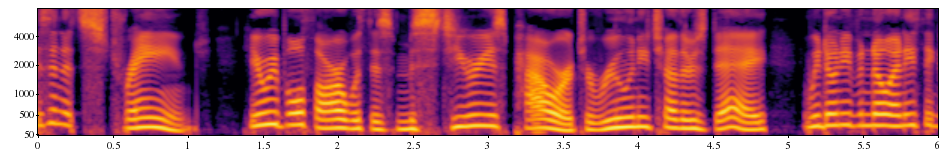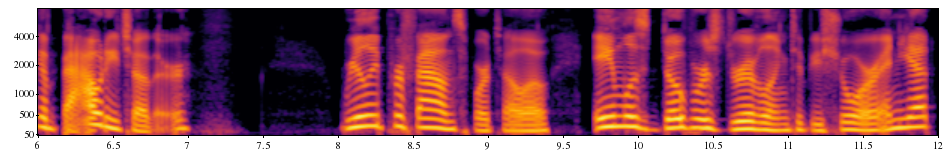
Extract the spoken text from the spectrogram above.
isn't it strange? Here we both are with this mysterious power to ruin each other's day, and we don't even know anything about each other. Really profound, Sportello. Aimless dopers driveling, to be sure, and yet,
